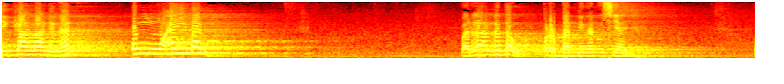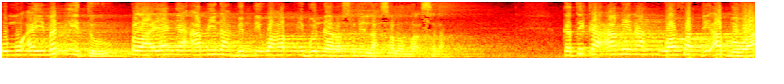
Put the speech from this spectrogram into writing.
nikahlah dengan Ummu Aiman. Padahal Anda tahu perbandingan usianya. Ummu Aiman itu pelayannya Aminah binti Wahab ibunda Rasulullah sallallahu alaihi wasallam. Ketika Aminah wafat di Abwa,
